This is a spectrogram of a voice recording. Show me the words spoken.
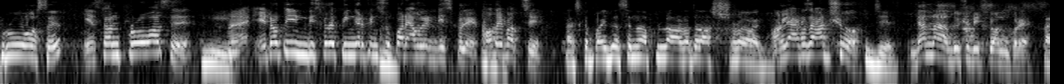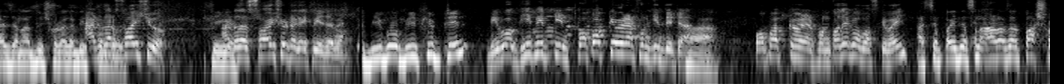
Pro আছে। S1 Pro আছে? হ্যাঁ এটা তো in display fingerprint super AMOLED display কতই পাচ্ছে? আজকে পাইতেছেন আপনার আট হাজার আটশো টাকা লাগবে। অনলি আট হাজার আটশো? জি। দেন না দুশো ডিসকাউন্ট করে। আজ জানা দুশো টাকা ডিসকাউন্ট ছয়শো। ঠিক আছে। হাজার ছয়শো টাকায় পেয়ে যাবেন। Vivo V fifteen Vivo V fifteen pop up ক্যামেরার ফোন কিন্তু এটা। হ্যাঁ। পপ আপ ক্যামেরার ফোন কত পাবো আজকে ভাই? আজকে পাইতেছেন হাজার পাঁচশো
